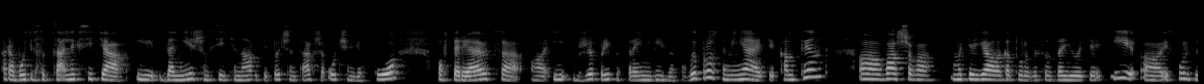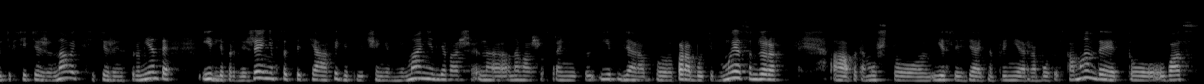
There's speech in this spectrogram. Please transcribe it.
работе в социальных сетях. И в дальнейшем все эти навыки точно так же очень легко повторяются а, и уже при построении бизнеса. Вы просто меняете контент, вашего материала, который вы создаете, и используете все те же навыки, все те же инструменты и для продвижения в соцсетях, и для привлечения внимания для вашей, на, на вашу страницу, и для, по работе в мессенджерах, потому что если взять, например, работу с командой, то у вас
